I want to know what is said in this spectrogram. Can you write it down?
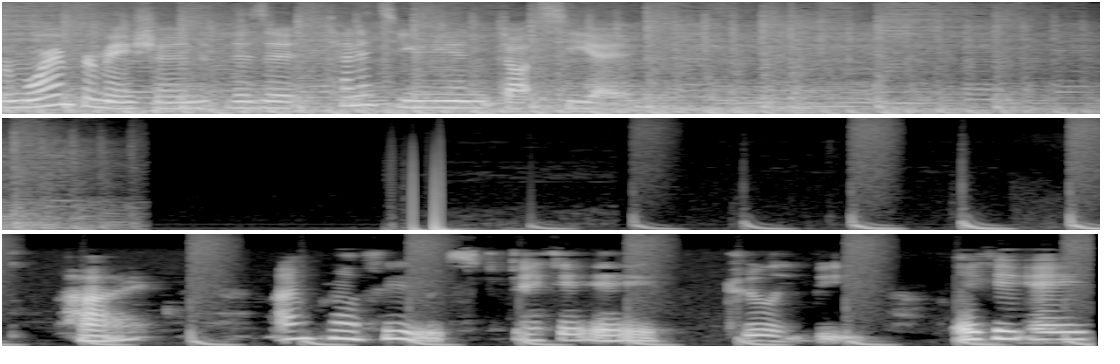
For more information, visit tenantsunion.ca. Hi, I'm Confused, aka Julie B, aka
